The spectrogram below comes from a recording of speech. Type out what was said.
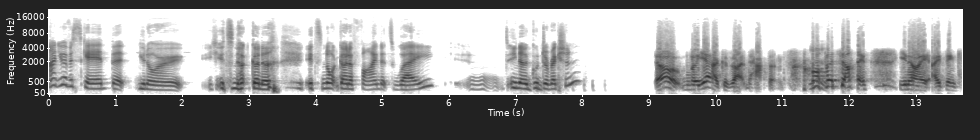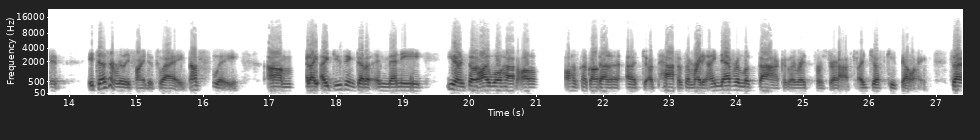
aren't you ever scared that you know it's not gonna it's not gonna find its way in a good direction? Oh well, yeah, because that happens mm. all the time. You know, I I think it it doesn't really find its way, not fully. Um, but I, I do think that in many, you know, and so I will have I'll I'll have gone down a, a, a path as I'm writing. I never look back as I write the first draft. I just keep going. So I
